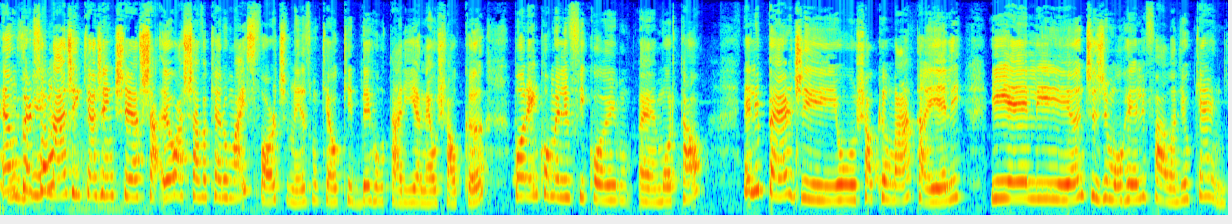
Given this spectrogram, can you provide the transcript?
É um personagem que a gente achava, eu achava que era o mais forte mesmo, que é o que derrotaria, né, o Shao Kahn. Porém, como ele ficou é, mortal, ele perde, o Shao Kahn mata ele e ele antes de morrer ele fala Liu Kang.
